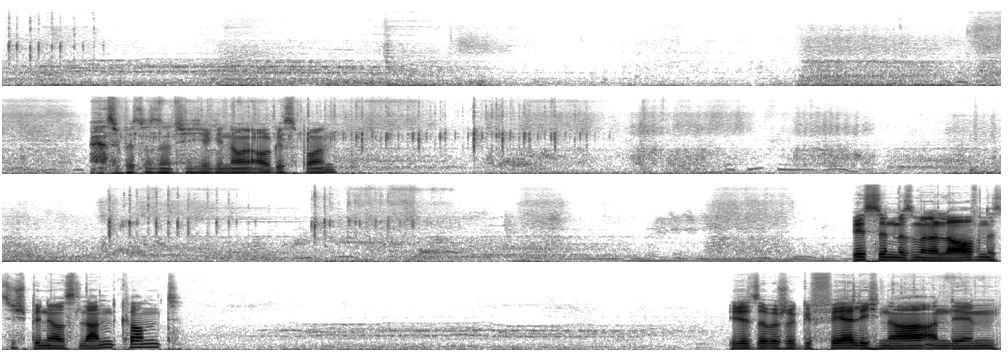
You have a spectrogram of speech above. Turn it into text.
Super, jetzt muss natürlich hier genau ein Auge spawnen. Bisschen müssen wir da laufen, dass die Spinne aufs Land kommt. Steht jetzt aber schon gefährlich nah an dem...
